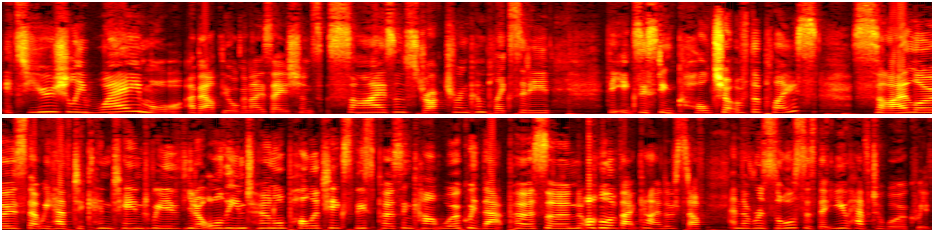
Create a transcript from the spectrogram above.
It's usually way more about the organization's size and structure and complexity the existing culture of the place, silos that we have to contend with, you know, all the internal politics, this person can't work with that person, all of that kind of stuff, and the resources that you have to work with.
